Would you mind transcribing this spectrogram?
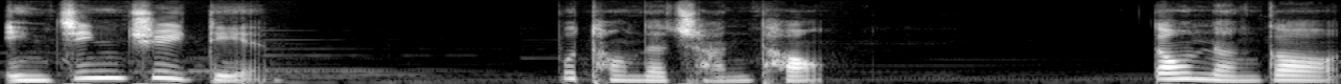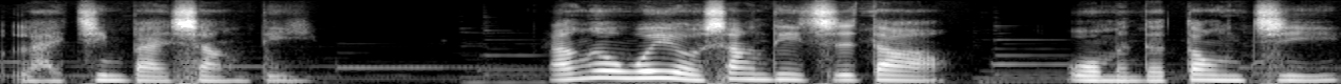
引经据典。不同的传统都能够来敬拜上帝，然而唯有上帝知道我们的动机，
